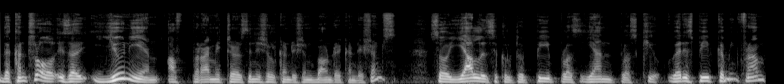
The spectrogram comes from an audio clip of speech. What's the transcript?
the control is a union of parameters initial condition boundary conditions. So L is equal to P plus N plus Q. Where is P coming from?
